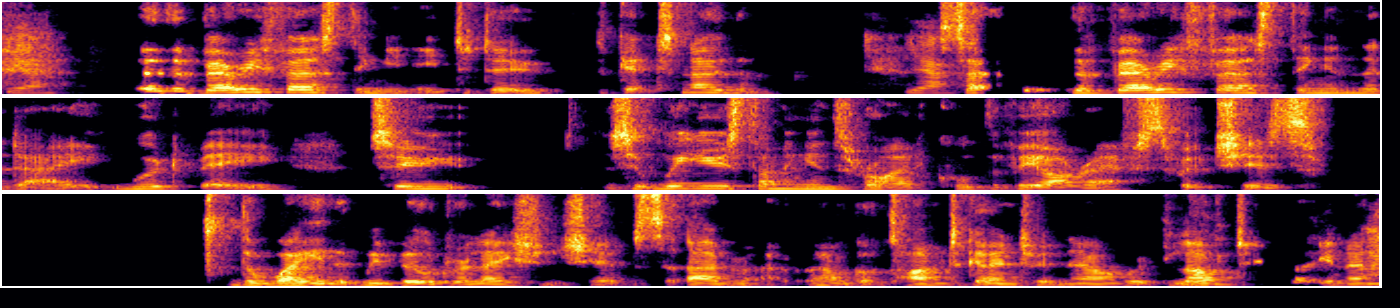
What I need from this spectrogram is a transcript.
Yeah. So the very first thing you need to do is get to know them. Yeah. So the very first thing in the day would be to so we use something in Thrive called the VRFs, which is the way that we build relationships. Um, I haven't got time to go into it now. I would love to, but you know,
